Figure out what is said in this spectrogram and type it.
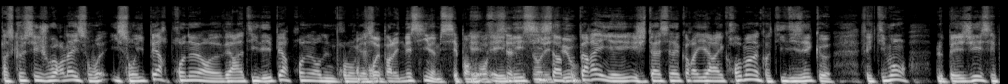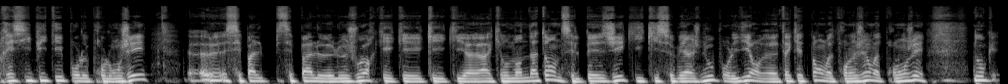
Parce que ces joueurs-là, ils sont, ils sont hyper preneurs. euh, Verratti, il est hyper preneur d'une On prolongation. pourrait parler de Messi, même si c'est pas Et, encore et officiel. Messi, dans les c'est un peu pareil. Et j'étais assez d'accord hier avec Romain quand il disait que effectivement le PSG s'est précipité pour le prolonger. Euh, c'est pas le- c'est pas le, le joueur qui qui qui, qui à qui on demande d'attendre. C'est le PSG qui qui se met à genoux pour lui dire euh, t'inquiète pas, on va te prolonger, on va te prolonger. Donc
